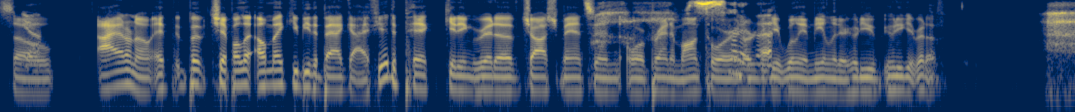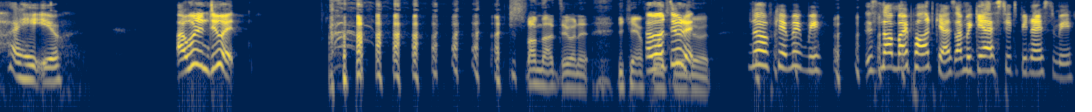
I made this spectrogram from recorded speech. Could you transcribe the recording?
So Yeah. I don't know. If, but Chip, I'll, I'll make you be the bad guy. If you had to pick getting rid of Josh Manson or Brandon Montour in order of to get William Nylander, who do you who do you get rid of? I hate you. I wouldn't do it. I just I'm not doing it. You can't I'm force not me to doing do it. No, can't make me. It's not my podcast. I'm a guest. You have to be nice to me.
